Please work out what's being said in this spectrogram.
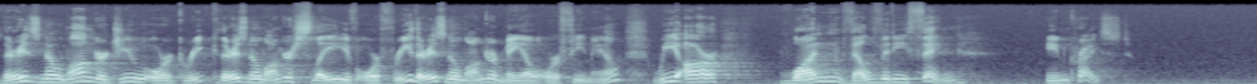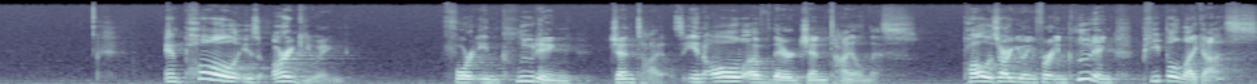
There is no longer Jew or Greek. There is no longer slave or free. There is no longer male or female. We are one velvety thing in Christ. And Paul is arguing for including Gentiles in all of their Gentileness. Paul is arguing for including people like us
